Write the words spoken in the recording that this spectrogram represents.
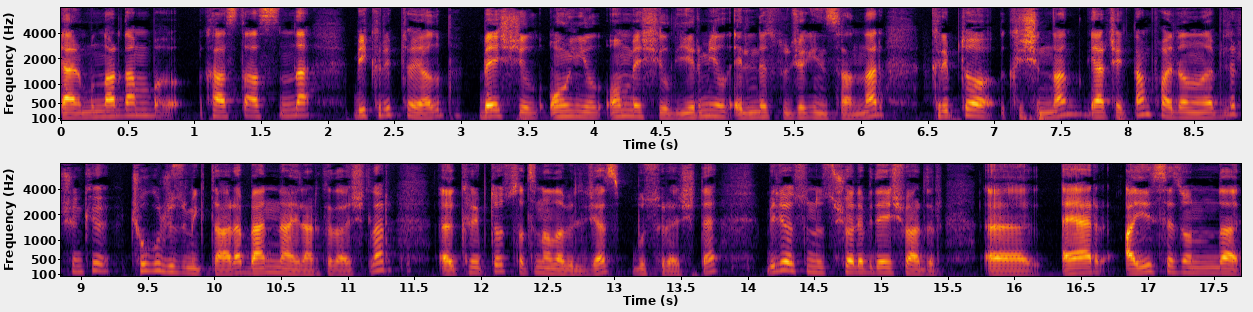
yani bunlardan bu- kastı aslında bir kriptoyu alıp 5 yıl, 10 yıl, 15 yıl, 20 yıl elinde tutacak insanlar kripto kışından gerçekten faydalanabilir. Çünkü çok ucuz miktara ben dahil arkadaşlar e, kripto satın alabileceğiz bu süreçte. Biliyorsunuz şöyle bir deyiş vardır. E, eğer ayı sezonunda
